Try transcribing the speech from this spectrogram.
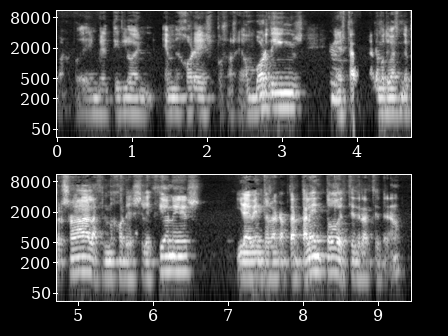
bueno, poder invertirlo en, en, mejores, pues no sé, onboardings, en mm. estrategias de motivación de personal, hacer mejores selecciones, ir a eventos a captar talento, etcétera, etcétera, ¿no?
